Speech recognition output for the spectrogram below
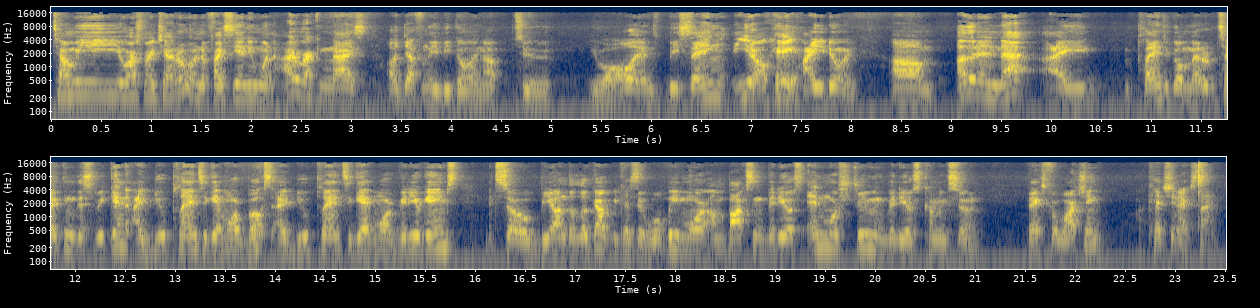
tell me you watch my channel, and if I see anyone I recognize, I'll definitely be going up to you all and be saying, you know, hey, how you doing? Um, other than that, I plan to go metal detecting this weekend. I do plan to get more books. I do plan to get more video games. So be on the lookout because there will be more unboxing videos and more streaming videos coming soon. Thanks for watching. I'll catch you next time.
